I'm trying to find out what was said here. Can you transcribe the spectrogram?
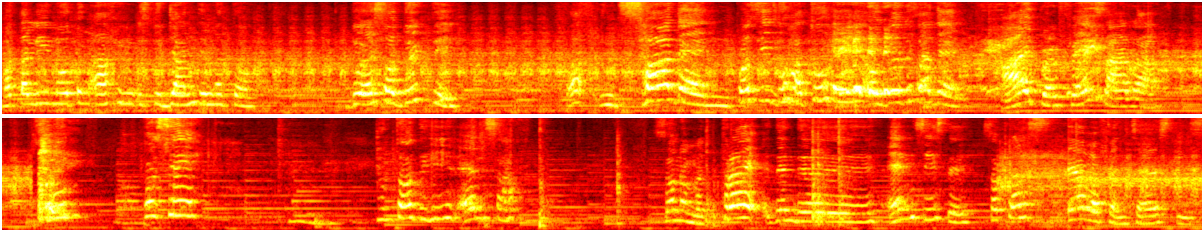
Matalino tong aking estudyante na to. Du är så duktig. Va? Sudden! Proceed, du har perfect, Sara. Sim. Você não tot hier, Elsa. Zo nummer 3, dan de endziste. Zo klas. Ja, fantastisch.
